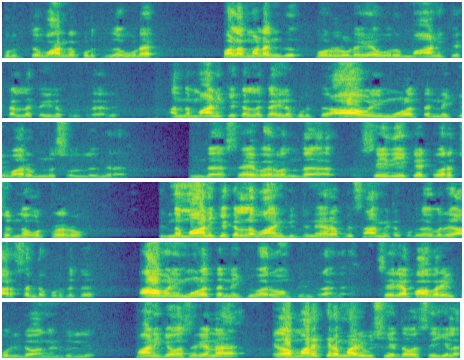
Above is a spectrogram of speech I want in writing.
கொடுத்து வாங்க கொடுத்ததை விட பல மடங்கு பொருளுடைய ஒரு மாணிக்க கல்லை கையில் கொடுக்குறாரு. அந்த மாணிக்க கல்லை கையில் கொடுத்து ஆவணி மூலத்தன்னைக்கு வரும்னு சொல்லுங்கிறார். இந்த சேவர் வந்த செய்தியை கேட்டு வர சொன்ன ஒற்றரும் இந்த மாணிக்க கல்லை வாங்கிட்டு நேராக போய் சாமிகிட்ட கொடுத்து இவர் அரசன்ட்ட கொடுத்துட்டு ஆவணி மூலத்தன்னைக்கு வரும் அப்படின்றாங்க. சரி அப்போ அவரையும் கூட்டிகிட்டு வாங்கன்னு சொல்லி மாணிக்க வாசர் ஏன்னா ஏதாவது மறைக்கிற மாதிரி விஷயத்த அவர் செய்யலை.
